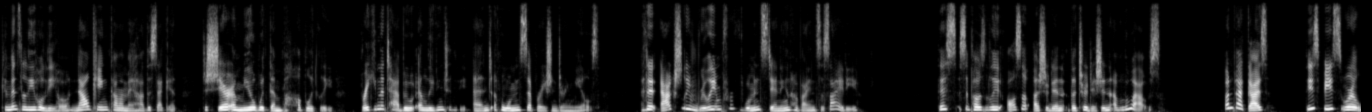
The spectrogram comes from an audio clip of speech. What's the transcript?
convinced Liholiho, now King Kamehameha II, to share a meal with them publicly, breaking the taboo and leading to the end of women's separation during meals. And it actually really improved women's standing in Hawaiian society. This supposedly also ushered in the tradition of luau's. Fun fact, guys these feasts were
